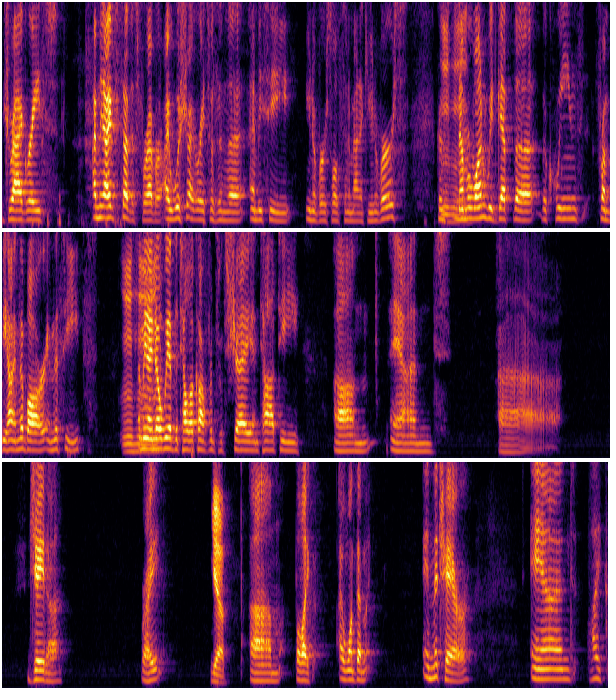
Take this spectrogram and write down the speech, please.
Drag Race. I mean, I've said this forever. I wish Drag Race was in the NBC Universal Cinematic Universe because Mhm. number one, we'd get the the queens from behind the bar in the seats. I mean, I know we had the teleconference with Shay and Tati, um, and uh, Jada, right? Yeah. Um, but like, I want them in the chair, and like,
